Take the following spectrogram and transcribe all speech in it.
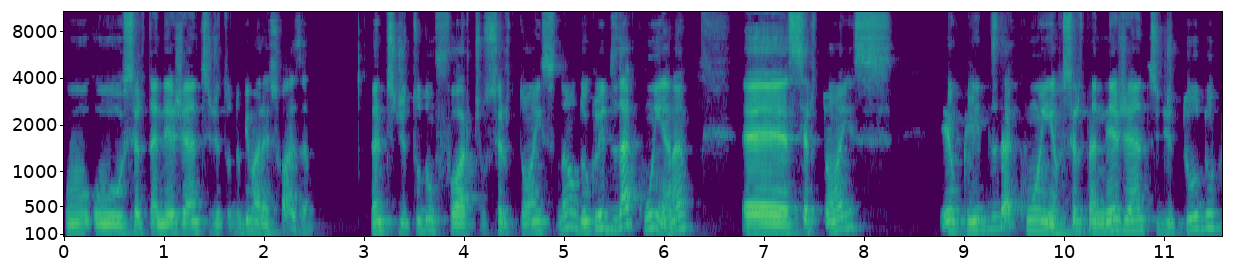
O, o, sertanejo é, antes de tudo, Guimarães Rosa? Antes de tudo, um forte. Os sertões, não, do Euclides da Cunha, né? É, sertões, Euclides da Cunha. O sertanejo é, antes de tudo,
